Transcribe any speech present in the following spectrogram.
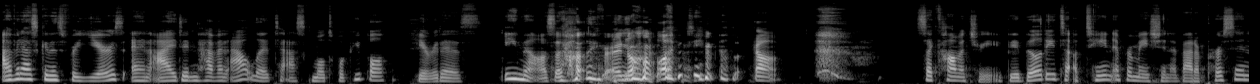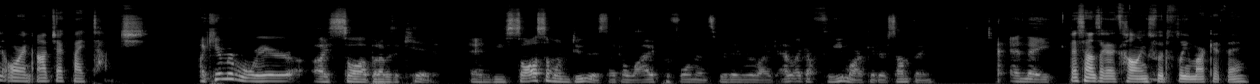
I've been asking this for years and I didn't have an outlet to ask multiple people. Here it is. Email us at harleyparanormal at gmail.com. Psychometry, the ability to obtain information about a person or an object by touch. I can't remember where I saw it, but I was a kid and we saw someone do this, like a live performance where they were like at like a flea market or something. And they That sounds like a Collingswood flea market thing.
